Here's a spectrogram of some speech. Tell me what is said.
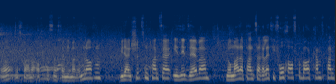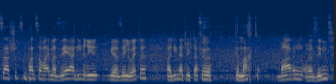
Ja, müssen wir einmal aufpassen, dass da niemand umlaufen. Wieder ein Schützenpanzer. Ihr seht selber, normaler Panzer relativ hoch aufgebaut, Kampfpanzer. Schützenpanzer war immer sehr niedrige Silhouette, weil die natürlich dafür gemacht waren oder sind,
